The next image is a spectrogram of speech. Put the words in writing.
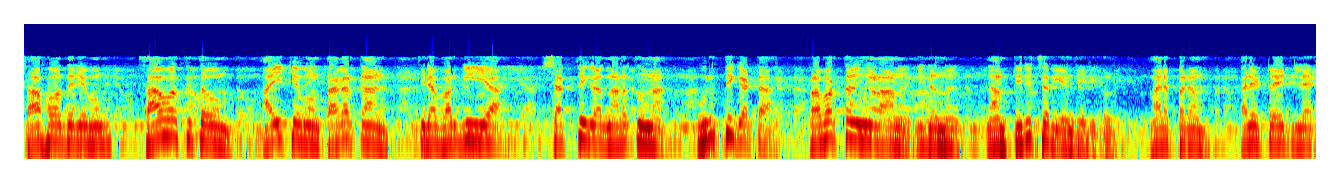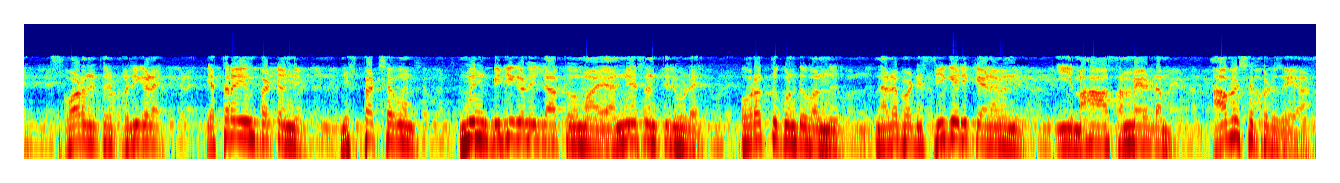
സാഹോദര്യവും സാഹസിത്വവും ഐക്യവും തകർക്കാൻ ചില വർഗീയ ശക്തികൾ നടത്തുന്ന വൃത്തികെട്ട പ്രവർത്തനങ്ങളാണ് ഇതെന്ന് നാം തിരിച്ചറിയേണ്ടിയിരിക്കുന്നു. മലപ്പുറം കലക്ട്രേറ്റിലെ സ്ഫോടനത്തിൽ പ്രതികളെ എത്രയും പെട്ടെന്ന് നിഷ്പക്ഷവും മുൻ വിധികളില്ലാത്തതുമായ അന്വേഷണത്തിലൂടെ പുറത്തു കൊണ്ടുവന്ന് നടപടി സ്വീകരിക്കണമെന്ന് ഈ മഹാസമ്മേളനം ആവശ്യപ്പെടുകയാണ്.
